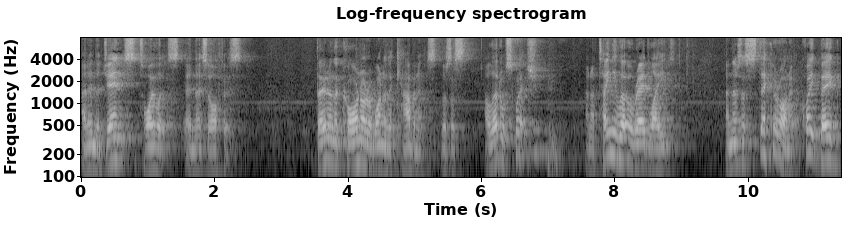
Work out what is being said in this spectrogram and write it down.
And in the gents' toilets in this office, down in the corner of one of the cabinets, there's a, a little switch and a tiny little red light, and there's a sticker on it, quite big,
